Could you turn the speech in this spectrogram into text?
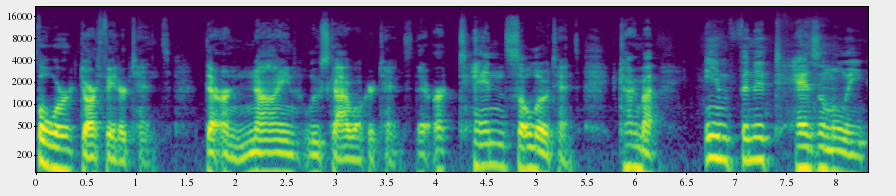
four Darth Vader 10s. There are nine Luke Skywalker 10s. There are 10 Solo 10s. You're talking about infinitesimally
